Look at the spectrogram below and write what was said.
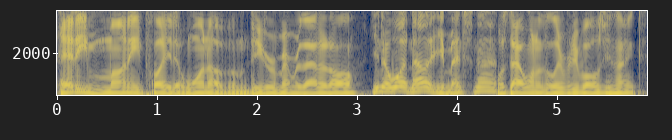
Eddie Money played at one of them. Do you remember that at all? You know what? Now that you mention that, Was that one of the Liberty Bowls? You think,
